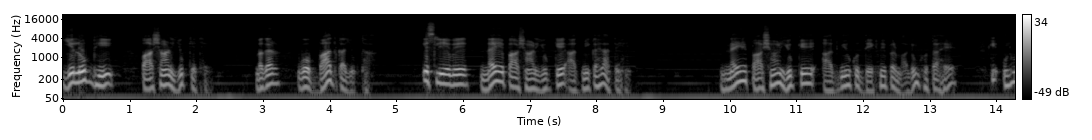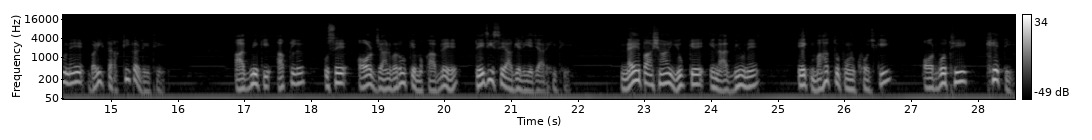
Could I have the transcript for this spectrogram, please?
ये लोग भी पाषाण युग के थे, मगर वो बाद का युग था, इसलिए वे नए पाषाण युग के आदमी कहलाते हैं। नए पाषाण युग के आदमियों को देखने पर मालूम होता है कि उन्होंने बड़ी तरक्की कर ली थी। आदमी की अक्ल उसे और जानवरों के मुकाबले तेज़ी से आगे लिए जा रही थी। नए पाषाण युग के इन आदमियों ने एक महत्वपूर्ण खोज की और वो थी खेती।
